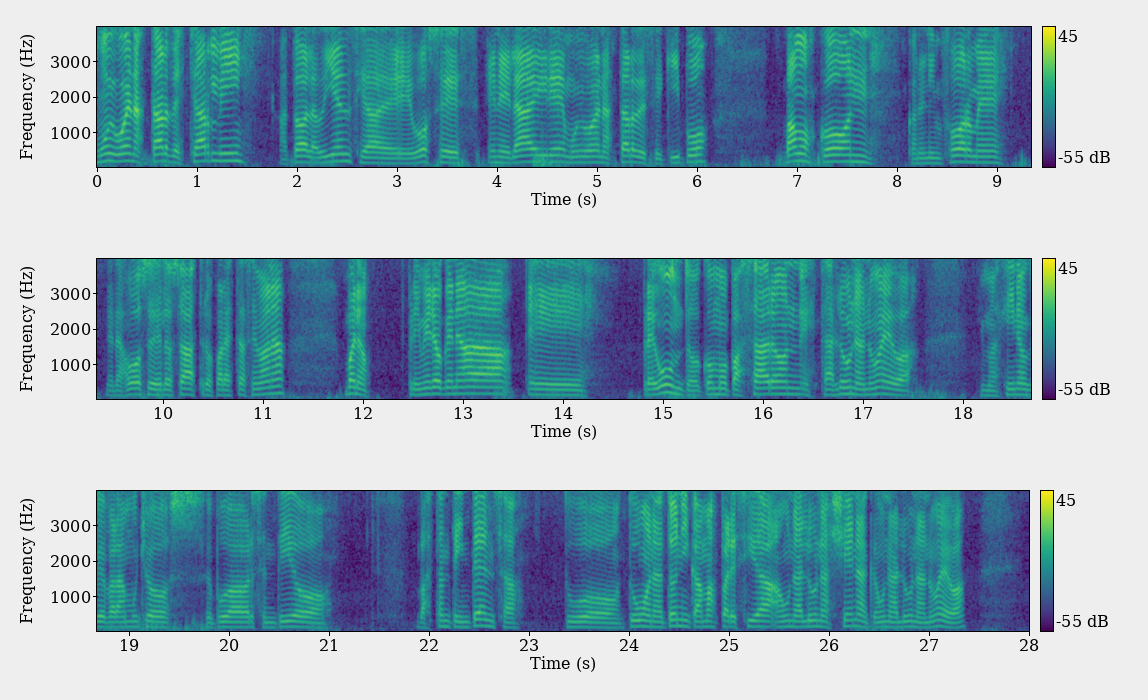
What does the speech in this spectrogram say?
Muy buenas tardes Charlie, a toda la audiencia de Voces en el Aire, muy buenas tardes equipo. Vamos con, con el informe de las voces de los astros para esta semana. Bueno, primero que nada, eh, pregunto cómo pasaron esta luna nueva. Imagino que para muchos se pudo haber sentido bastante intensa. Tuvo, tuvo una tónica más parecida a una luna llena que a una luna nueva.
